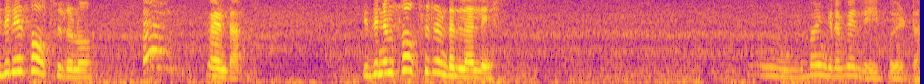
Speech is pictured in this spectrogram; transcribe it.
ഇതിന് സോക്സ് ഇടണോ? വേണ്ട. ഇതിനും സോക്സ് ഇടണ്ടല്ലോ അല്ലേ? ഇത് ഭയങ്കര വിലയായി പോയിട്ടാ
